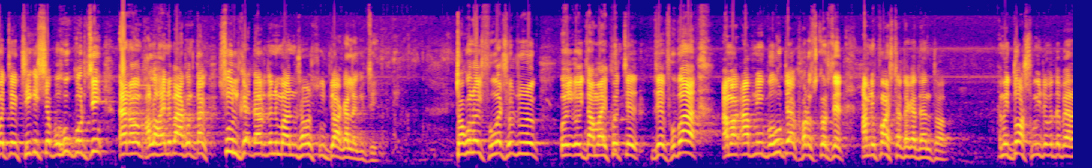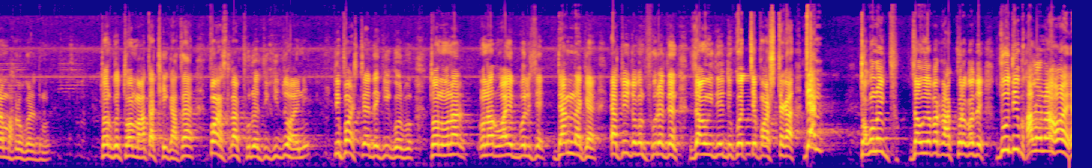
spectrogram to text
করছে চিকিৎসা বহু করছি, কেন ভালো হয়নি বা, এখন তার চুল খেয়ে দেওয়ার জন্য মানুষ আমার চুলটা আঁকা লাগিয়েছে। তখন ওই ফুবা শ্বশুর ওই ওই জামাই করছে যে, ফুবা, আমার, আপনি বহু টাকা খরচ করছেন, আপনি পাঁচটা টাকা দেন তো। আমি দশ মিনিটের মধ্যে ব্যায়াম ভালো করে দেবো। তোর তোর মাথা ঠিক আছে, পাঁচ লাখ ফুরেছি, কিছু হয়নি। তুই পাঁচ টাকা দিয়ে কী করব? তখন ওনার ওনার ওয়াইফ বলেছে, দেন না কে, এতই যখন ফুরেছেন যা যাও যেহেতু করছে পাঁচ টাকা, দেন। তখন ওই যাও আবার রাগ করে কথা যদি ভালো না হয়,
